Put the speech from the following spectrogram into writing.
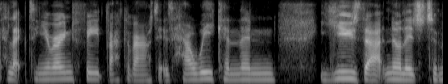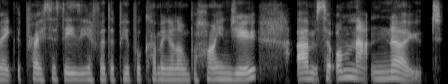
collecting your own feedback about it is how we can then use that knowledge to make the process easier for the people coming along behind you. Um, so on that note,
